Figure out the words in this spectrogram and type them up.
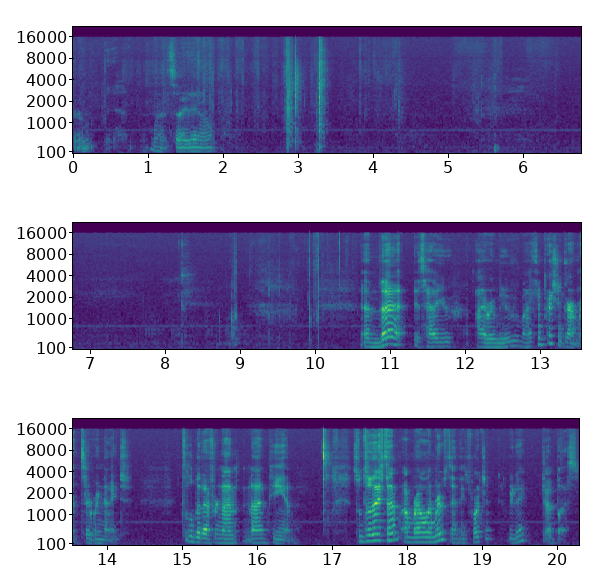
turn right side out. And that is how you I remove my compression garments every night. It's a little bit after 9, 9 p.m. So until next time, I'm Randall. Rueff. Thanks for watching. Good day, God bless.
